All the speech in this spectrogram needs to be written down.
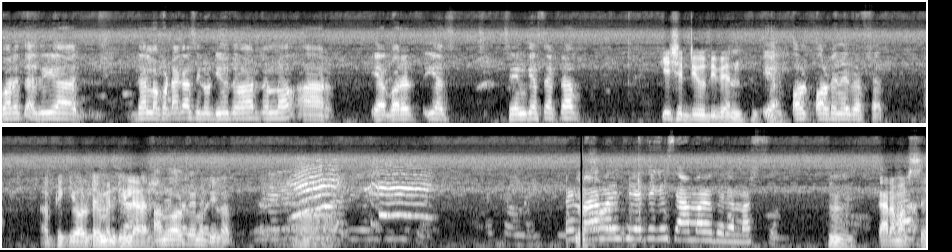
ঘরে তো ইয়া দেড় লক্ষ টাকা ছিল ডিউ দেওয়ার জন্য আর ইয়া ঘরের ইয়া সেন গেছে একটা। কিসের ডিউ দিবেন? অল টাইমের ব্যবসা আপনি কি অল টাইমের ডিলার আমি অল টাইমের ডিলার মারামারি ফিরেতে গেছে আমারও ধরে মারছে। হুম কারা মারছে?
